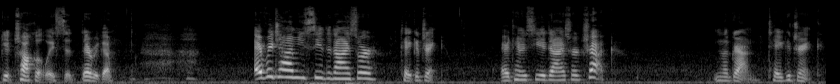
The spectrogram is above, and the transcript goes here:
get chocolate wasted. There we go. Every time you see the dinosaur, take a drink. Every time you see a dinosaur track in the ground, take a drink.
